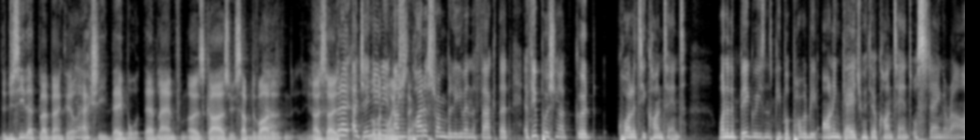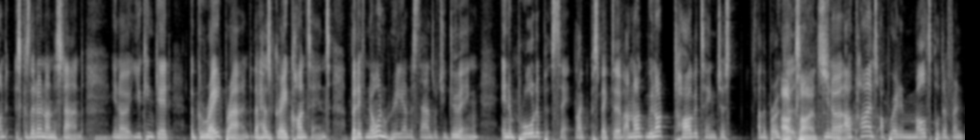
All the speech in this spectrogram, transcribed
did you see that blood bank deal? Yeah. Actually, they bought that land from those guys who subdivided Yeah. it, and you know, so But I, bit genuinely, I'm quite a strong believer in the fact that if you're pushing out good quality content, one of the big reasons people probably aren't engaging with your content or staying around is because they don't understand. Mm. You know, you can get a great brand that has great content, but if no one really understands what you're doing in a broader perse- like perspective, I'm not. We're not targeting just other brokers. Our clients, You know, yeah. our clients operate in multiple different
